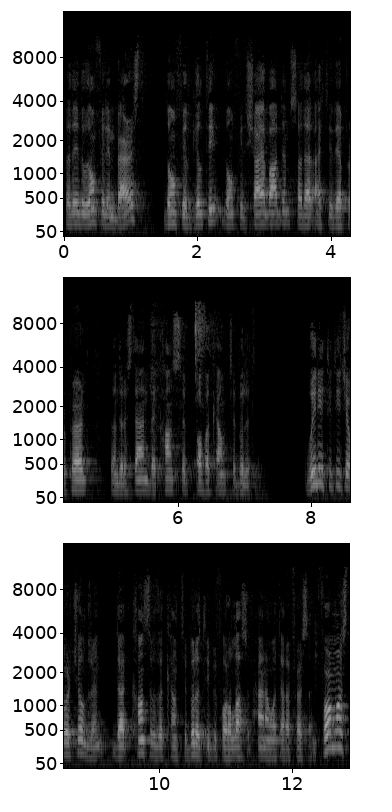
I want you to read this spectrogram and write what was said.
so they don't feel embarrassed, don't feel guilty, don't feel shy about them, so that actually they're prepared to understand the concept of accountability. We need to teach our children that concept of accountability before Allah subhanahu wa ta'ala first and foremost,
